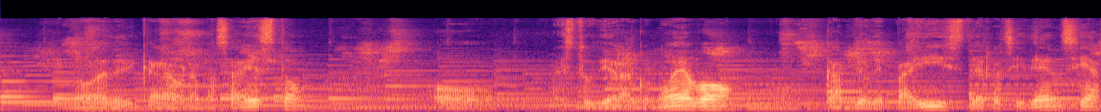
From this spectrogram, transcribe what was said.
y me voy a dedicar ahora más a esto, o estudiar algo nuevo, cambio de país, de residencia.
